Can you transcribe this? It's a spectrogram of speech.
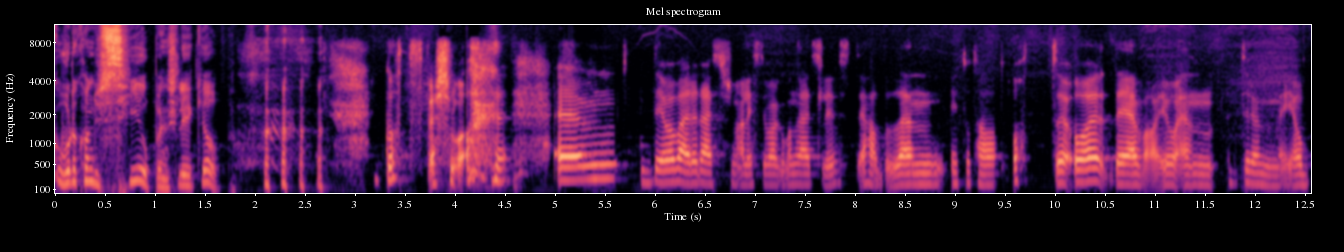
hvordan kan du si opp en slik jobb? Godt spørsmål. det å være reisejournalist i Vagabond Reiselyst, jeg hadde den i totalt åtte år. Det var jo en drømmejobb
